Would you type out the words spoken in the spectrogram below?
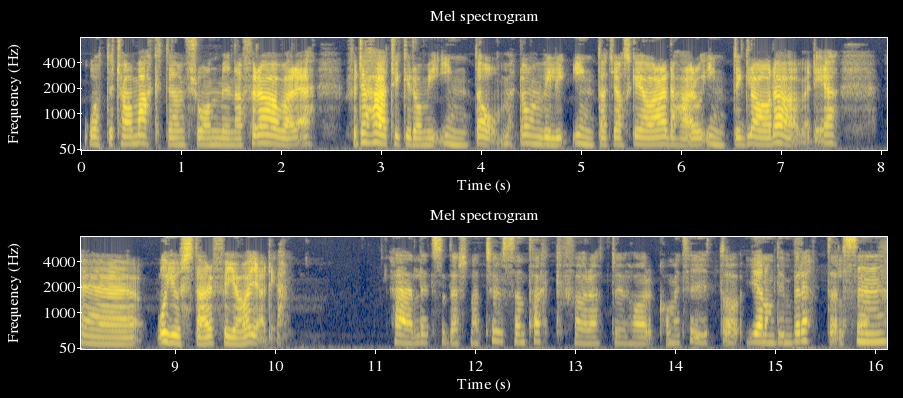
återta makten från mina förövare. För det här tycker de ju inte om. De vill inte att jag ska göra det här och inte glada över det. Eh, och just därför gör jag det. Härligt Sudersna. Tusen tack för att du har kommit hit och genom din berättelse mm.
